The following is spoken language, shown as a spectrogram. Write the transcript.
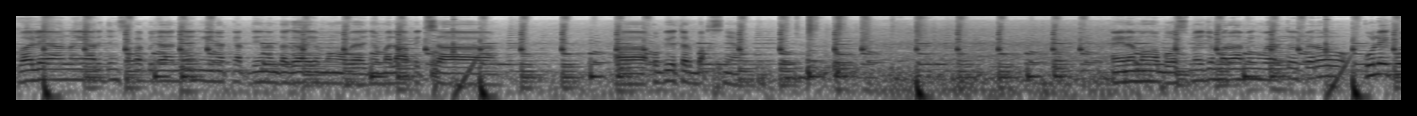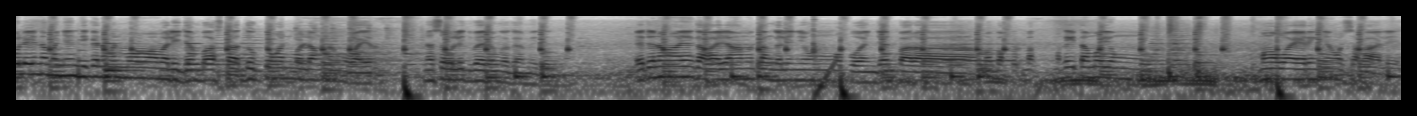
bale ang nangyayari dyan sa kabila na yan, nginat-ngat din ng daga yung mga wire niya malapit sa ah, computer box niya. Ayun ang mga boss, medyo maraming wire to. Pero kulay-kulay naman yan, hindi ka naman mamamali dyan. Basta dugtungan mo lang ng wire na solid wire yung gagamitin. Ito na nga yan, kakailangan mong tanggalin yung upuan dyan para mabak- mak- makita mo yung mga wiring niya kung sakali.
